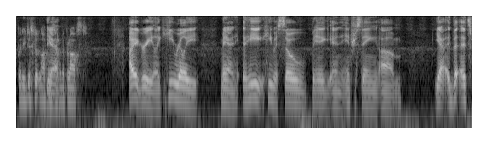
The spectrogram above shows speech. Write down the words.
but he just looked like he was having a blast. I agree. Like he really, man, he he was so big and interesting. Um, yeah, it's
